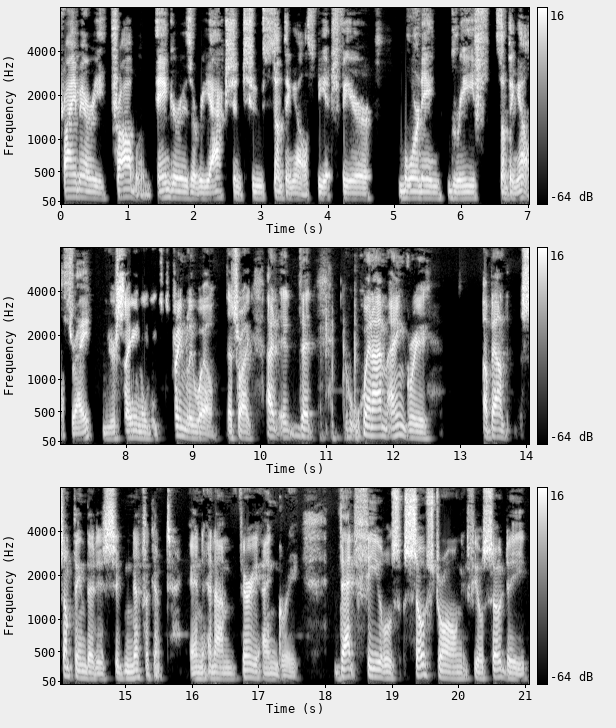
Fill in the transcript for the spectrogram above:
primary problem. Anger is a reaction to something else, be it fear, mourning, grief, something else, right? You're saying it extremely well. That's right. I, that when I'm angry about something that is significant, and and I'm very angry, that feels so strong. It feels so deep.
